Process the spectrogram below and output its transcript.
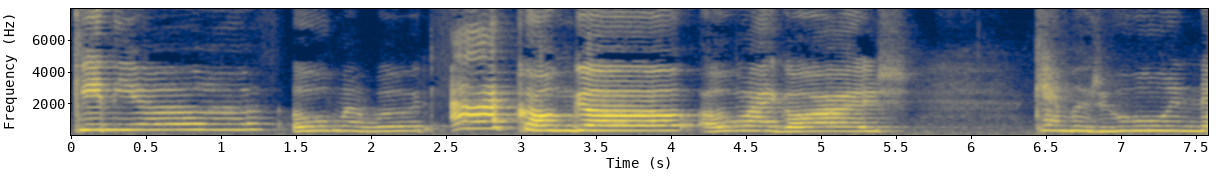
Kenya! Oh my word. Ah, Congo! Oh my gosh. Cameroon.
